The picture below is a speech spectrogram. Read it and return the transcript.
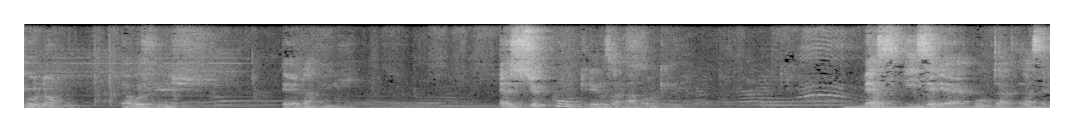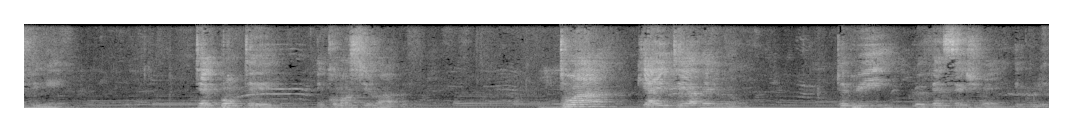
pour nous un refuge et un appui. Un secours qui ne nous a pas manqué. Merci Seigneur pour ta grâce infinie, tes bontés incommensurables. Toi qui as été avec nous depuis le 25 juin écoulé.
